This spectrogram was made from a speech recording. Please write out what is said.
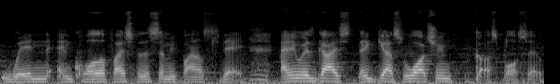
win and qualifies for the semifinals today. Anyways, guys, thank you guys for watching. Goss Boss out.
